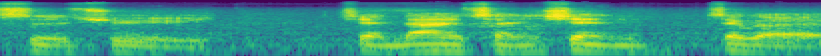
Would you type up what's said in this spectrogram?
式去简单的呈现这个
